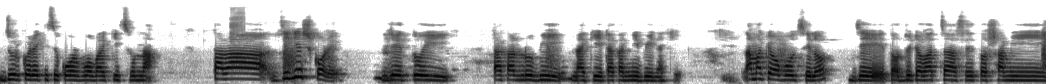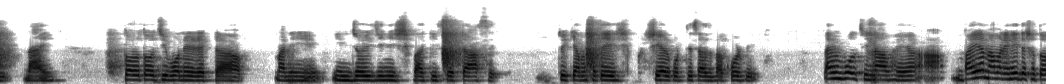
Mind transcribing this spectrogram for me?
জোর করে কিছু করব বা কিছু না। তারা জিজ্ঞেস করে যে, তুই টাকার লুবি নাকি টাকা নিবি নাকি? আমাকেও বলছিল যে, তোর দুইটা বাচ্চা আছে, তোর স্বামী নাই। তোর তো জীবনের একটা মানে এনজয় জিনিস বা কিছু একটা আছে। তুই কি আমার সাথে শেয়ার করতে চাস বা করবি? আমি বলছি, না ভাইয়া। ভাইয়া না মানে এই দেশে তো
